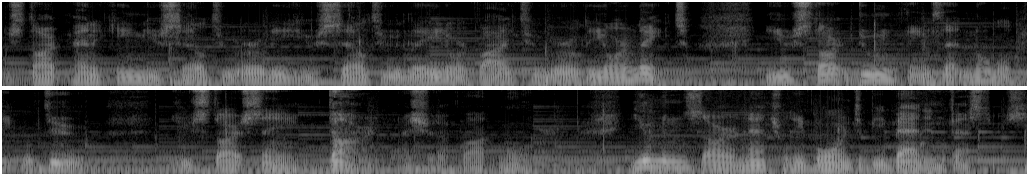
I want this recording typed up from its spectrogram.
You start panicking, you sell too early, you sell too late, or buy too early or late. You start doing things that normal people do you start saying, darn, I should have bought more. Humans are naturally born to be bad investors.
